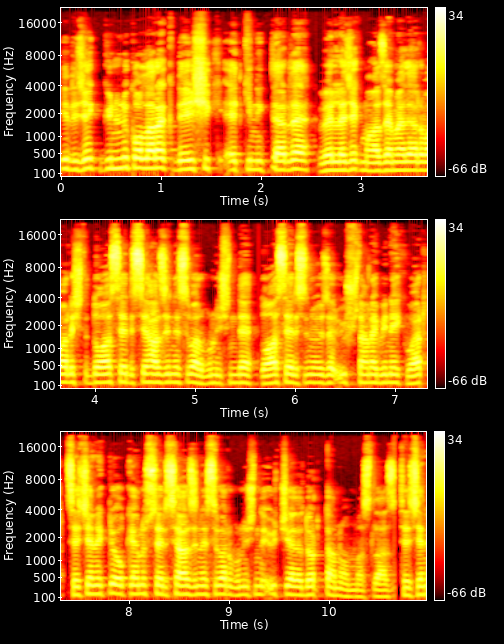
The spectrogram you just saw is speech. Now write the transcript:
Gidecek. Günlük olarak değişik etkinliklerde verilecek malzemeler var. İşte doğa serisi hazinesi var. Bunun içinde doğa serisine özel 3 tane binek var. Seçenekli okyanus serisi hazinesi var. Bunun içinde 3 ya da 4 tane olması lazım. Seçenekli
